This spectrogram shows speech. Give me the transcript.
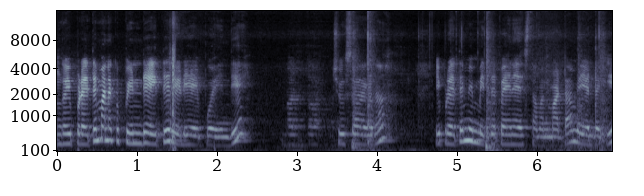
ఇంకా ఇప్పుడైతే మనకు పిండి అయితే రెడీ అయిపోయింది. చూసారు కదా? ఇప్పుడైతే మేము మిద్దె పైన వేస్తామన్నమాట. మీ ఎండకి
